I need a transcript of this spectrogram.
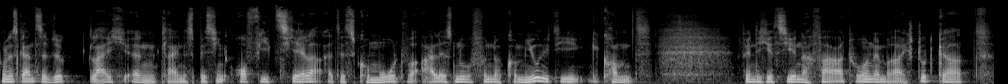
Und das Ganze wirkt gleich ein kleines bisschen offizieller als das Komoot, wo alles nur von der Community kommt. Wenn ich jetzt hier nach Fahrradtouren im Bereich Stuttgart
